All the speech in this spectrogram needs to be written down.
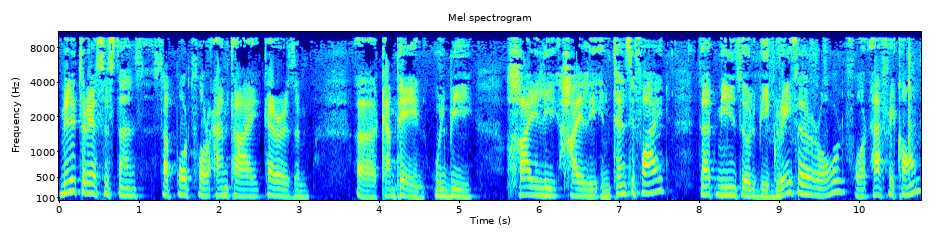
Military assistance support for anti-terrorism uh, campaign will be highly, highly intensified. That means there will be greater role for AFRICOM,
